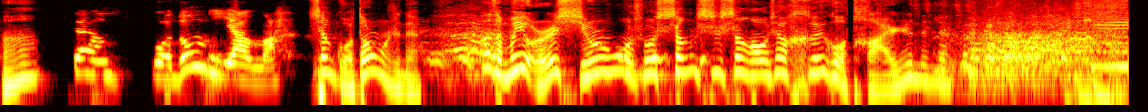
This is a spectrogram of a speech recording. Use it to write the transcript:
啊，像果冻一样吧？像果冻似的，那怎么有人形容跟我说生吃生蚝像喝一口痰似的呢？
